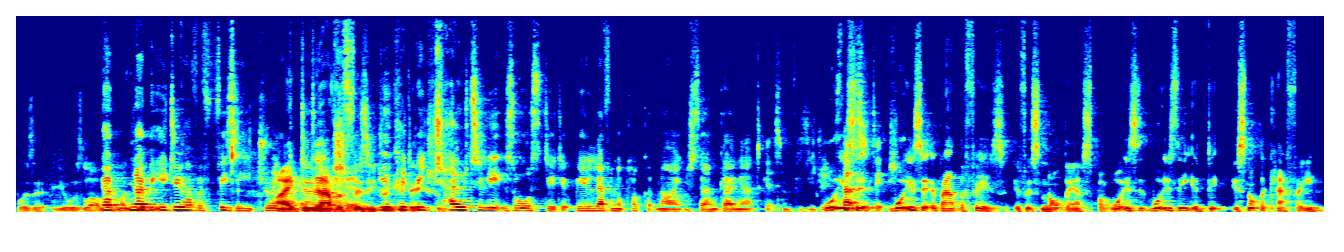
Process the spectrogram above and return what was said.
Was it? Yours last No, no, but you do have a fizzy drink. I do have a fizzy drink You could addiction. be totally exhausted. It'd be eleven o'clock at night. You say, "I'm going out to get some fizzy drinks." What is That's it? addiction. What is it about the fizz? If it's not the aspartame, what is it? What is the addi- It's not the caffeine.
